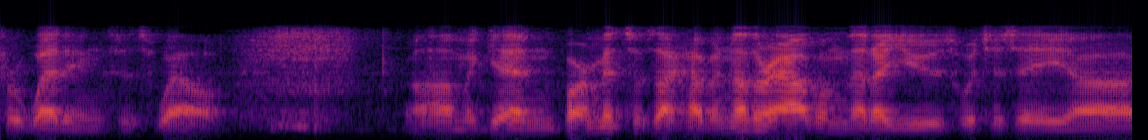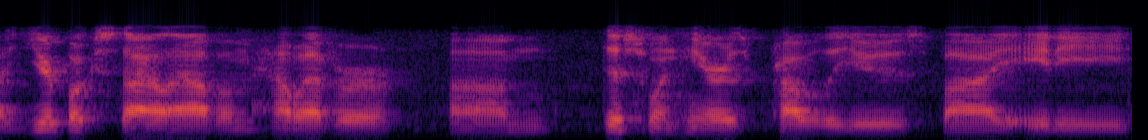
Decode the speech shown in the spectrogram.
for weddings as well. Um, again, bar mitzvahs, I have another album that I use, which is a uh, yearbook style album. However, um, this one here is probably used by 80,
